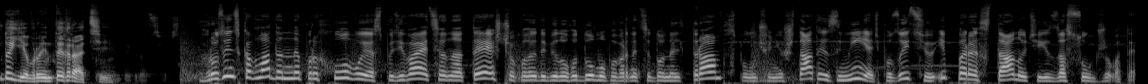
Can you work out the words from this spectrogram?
до євроінтеграції. Грузинська влада не приховує, сподівається на те, що коли до Білого Дому повернеться Дональд Трамп, Сполучені Штати змінять позицію і перестануть її засуджувати.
